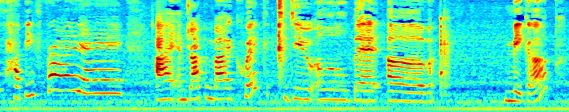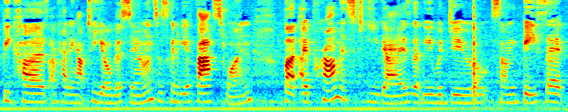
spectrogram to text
guys, happy Friday! I am dropping by quick to do a little bit of makeup because I'm heading out to yoga soon, so it's gonna be a fast one. But I promised you guys that we would do some basic,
